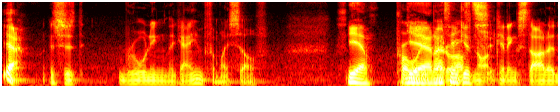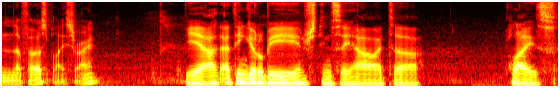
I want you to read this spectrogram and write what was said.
yeah, it's just ruining the game for myself. yeah, Probably yeah, and I think off it's not getting started in the first place, right? yeah, I think it'll be interesting to see how it uh, plays.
